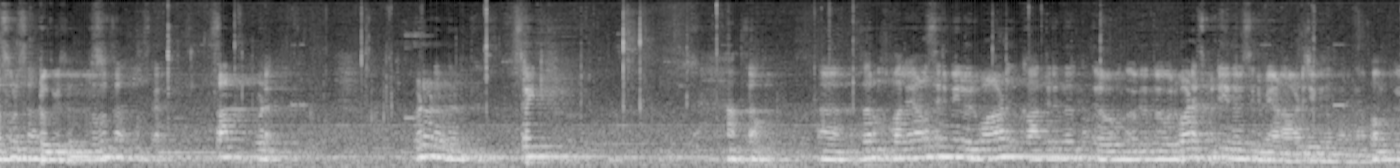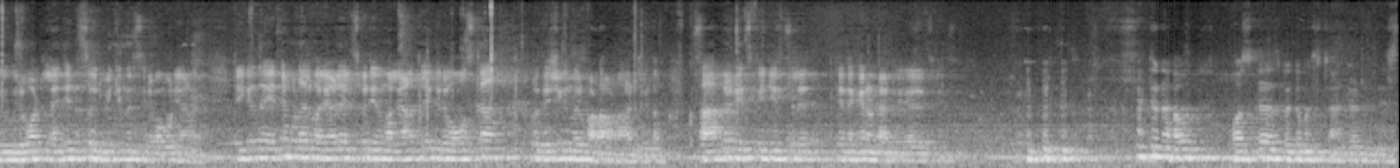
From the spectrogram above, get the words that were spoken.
റസൂൽ സാർ റസൂൽ സാർ നമസ്കാരം സാർ ഇവിടെ ഇവിടെ ഇവിടെ ഇവിടെ സ്ട്രൈറ്റ് സാർ മലയാള സിനിമയിൽ ഒരുപാട് കാത്തിരുന്ന് ഒരുപാട് എക്സ്പെക്ട് ചെയ്യുന്ന ഒരു സിനിമയാണ് ആടുജീവിതം എന്ന് പറഞ്ഞത്. അപ്പം ഒരുപാട് ലെജൻസ് ഒരുമിക്കുന്ന ഒരു സിനിമ കൂടിയാണ്. എനിക്കത് ഏറ്റവും കൂടുതൽ മലയാളം എക്സ്പെക്ട് ചെയ്യുന്ന മലയാളത്തിലേക്ക് ഒരു ഓസ്കാർ പ്രതീക്ഷിക്കുന്ന ഒരു പടമാണ് ആടുജീവിതം സാറിന്റെ ഒരു എക്സ്പീരിയൻസിൽ എങ്ങനെ ഉണ്ടായിരുന്നു? I don't know how Oscar has become a standard in this.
